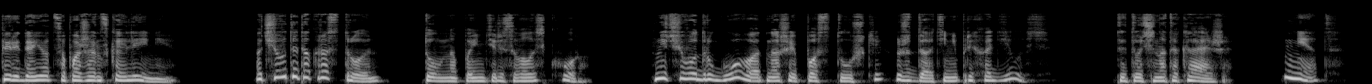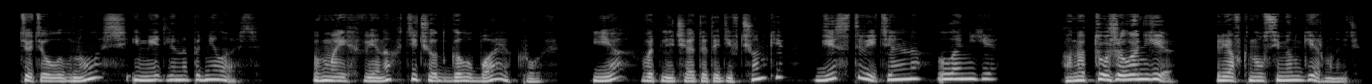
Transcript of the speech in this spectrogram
передается по женской линии. А чего ты так расстроен? томно поинтересовалась Кора. Ничего другого от нашей пастушки ждать и не приходилось. Ты точно такая же. Нет. Тетя улыбнулась и медленно поднялась. В моих венах течет голубая кровь. Я, в отличие от этой девчонки, действительно ланье. Она тоже ланье, рявкнул Семен Германович.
